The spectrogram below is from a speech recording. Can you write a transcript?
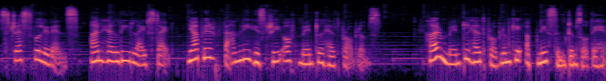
stressful events, unhealthy lifestyle या फिर family history of mental health problems हर मेंटल हेल्थ प्रॉब्लम के अपने सिम्टम्स होते हैं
